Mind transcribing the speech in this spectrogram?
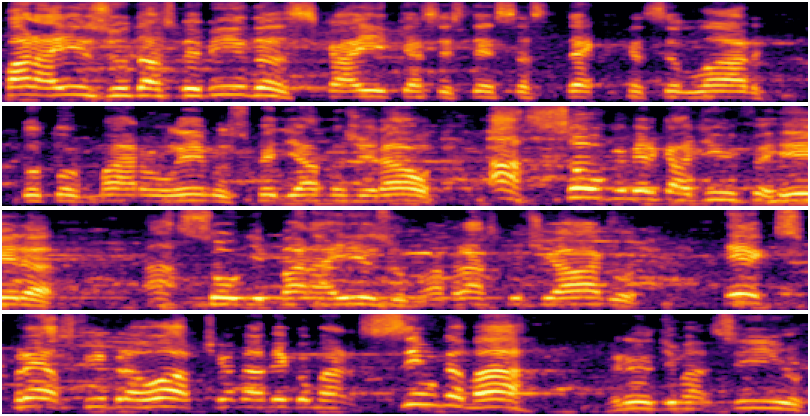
Paraíso das Bebidas, Kaique Assistências Técnicas Celular, Dr. Marlon Lemos, Pediatra Geral, Açougue Mercadinho Ferreira, Açougue Paraíso, um abraço para o Tiago, Express Fibra Óptica, meu amigo Marcinho Gambá, grande Marcinho,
